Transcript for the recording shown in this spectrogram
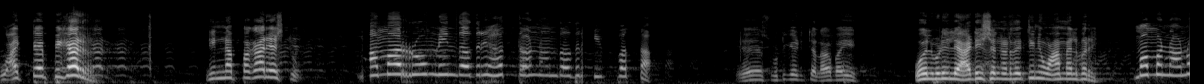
ಹೊಟ್ಟೆ ಪಿಗರ್. ನಿನ್ನ ಪಗಾರ ಎಷ್ಟು? ನಮ್ಮ ರೂಮ್ ನಿಂದಾದ್ರಿ ಹತ್ತು ನಂದಾದ್ರಿ ಇಪ್ಪತ್ತ. ಏ ಸುಟಿಗೆ ಹಿಡಿತಲ್ಲ ಬಾಯಿ. ಹೋಲ್ ಬಿಡಿ ಇಲ್ಲಿ ಆಡಿಷನ್ ನಡೆದೈತಿ ನೀವು ಆಮೇಲೆ ಬರ್ರಿ. ಮಮ್ಮ ನಾನು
